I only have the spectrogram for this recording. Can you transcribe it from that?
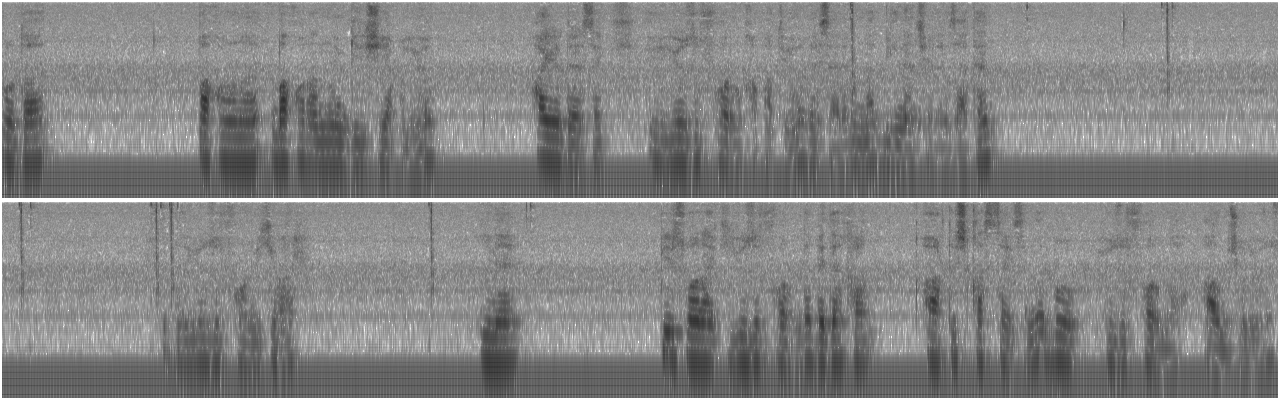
burada bak oranı, girişi yapılıyor. Hayır dersek e, user formu kapatıyor vesaire. Bunlar bilinen şeyler zaten. Şurada user form 2 var. Yine bir sonraki user formda bedel artış kas sayısını bu user formla almış oluyoruz.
